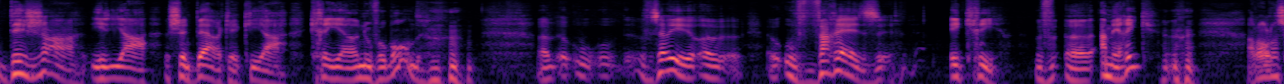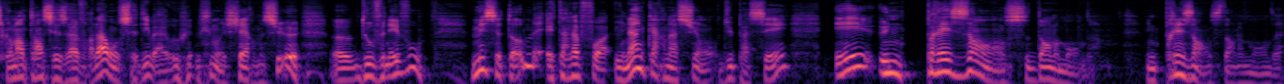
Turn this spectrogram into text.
déjà il y a Schoenberg qui a créé un nouveau monde. Euh, vous savez, euh, où Varese écrit euh, Amérique. Alors lorsqu'on entend ces œuvres-là, on se dit, bah, cher monsieur, d'où venez-vous? Mais cet homme est à la fois une incarnation du passé et une présence dans le monde une présence dans le monde.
